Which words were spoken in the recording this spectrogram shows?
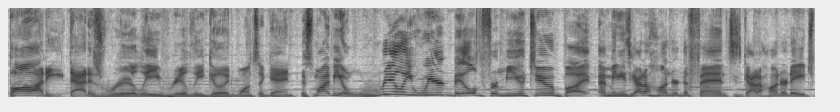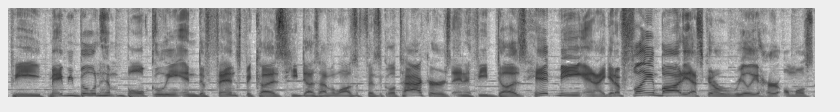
Body. That is really, really good once again. This might be a really weird build for Mewtwo, but I mean, he's got 100 defense. He's got 100 HP. Maybe build him bulkily in defense because he does have a lot of physical attackers. And if he does hit me and I get a Flame Body, that's going to really hurt almost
